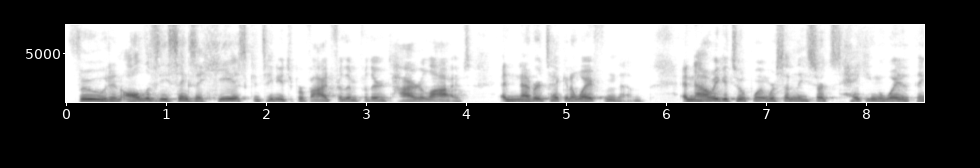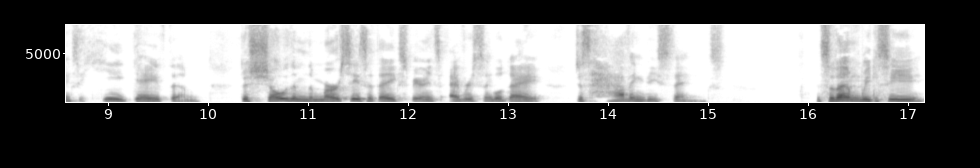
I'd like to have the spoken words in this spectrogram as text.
food and all of these things that he has continued to provide for them for their entire lives and never taken away from them. And now we get to a point where suddenly he starts taking away the things that he gave them to show them the mercies that they experience every single day, just having these things. And so then we see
